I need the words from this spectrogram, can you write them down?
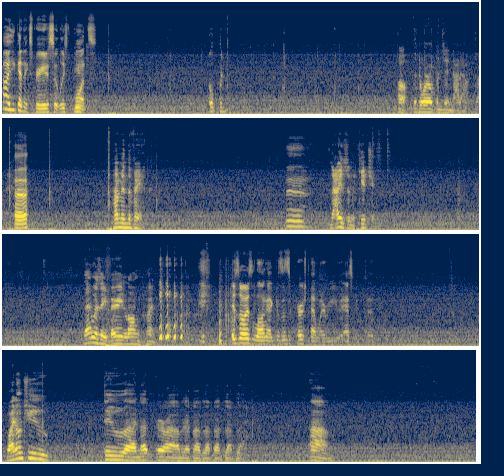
Oh, you get to experience at least You- once. Open. Oh, the door opens in, not out. dumbass. Uh, I'm in the van. uh, Now he's in the kitchen. That was a very long hunt. it's always a long hunt because it's a curse time whenever you ask him to. Why don't you do uh, nut uh, blah blah blah blah blah blah? Um,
